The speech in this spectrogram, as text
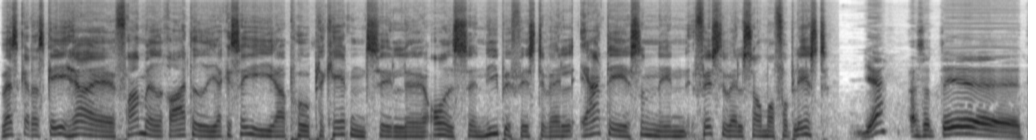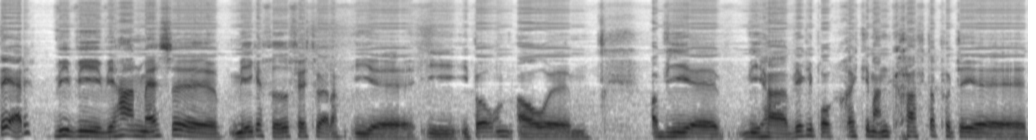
Hvad skal der ske her øh, fremadrettet? Jeg kan se, I er på plakaten til øh, årets øh, Nibe Festival. Er det sådan en festival, som er forblæst? Ja, altså det, det er det. Vi, vi, vi har en masse mega fede festivaler i, i, i bogen, og, øh, og vi, øh, vi har virkelig brugt rigtig mange kræfter på det, øh,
